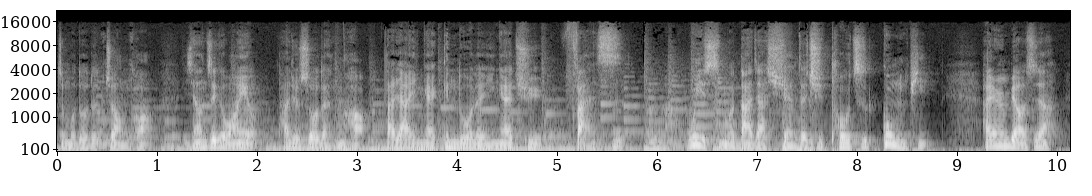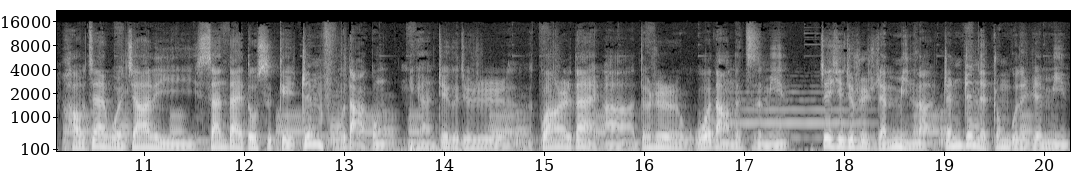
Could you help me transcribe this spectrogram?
这么多的状况。你像这个网友，他就说得很好，大家应该更多的应该去反思啊，为什么大家选择去偷吃贡品？还有人表示啊。好在我家里三代都是给政府打工，你看这个就是官二代啊，都是我党的子民，这些就是人民了，真正的中国的人民。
